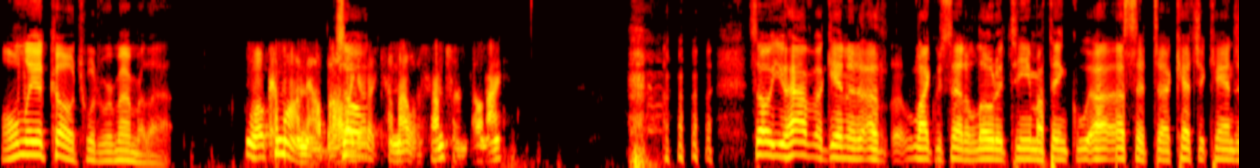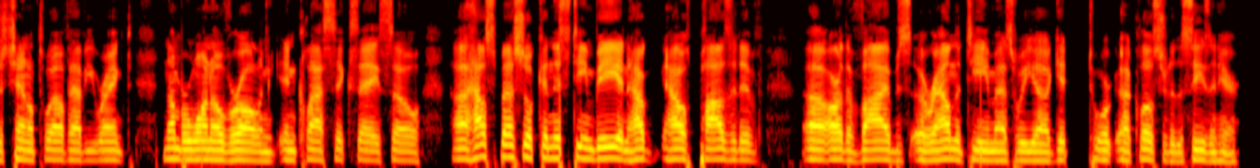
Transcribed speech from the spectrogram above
only a coach would remember that. well, come on now, Bob. So- I got to come out with something, don't I? So you have again, a, a, like we said, a loaded team. I think uh, us at uh, Catch It Kansas Channel 12 have you ranked number one overall in, in Class 6A. So uh, how special can this team be, and how how positive uh, are the vibes around the team as we uh, get uh, closer to the season here?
